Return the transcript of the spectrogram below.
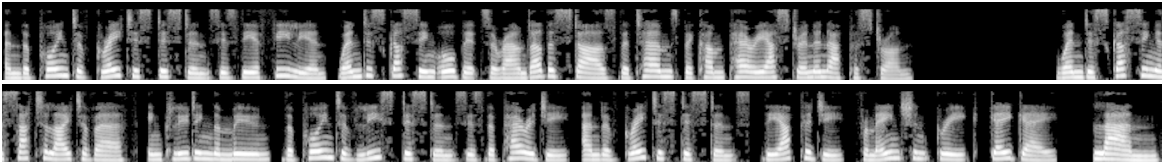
and the point of greatest distance is the aphelion. When discussing orbits around other stars the terms become periastron and apastron. When discussing a satellite of Earth, including the Moon, the point of least distance is the perigee, and of greatest distance, the apogee, from ancient Greek, ge land,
